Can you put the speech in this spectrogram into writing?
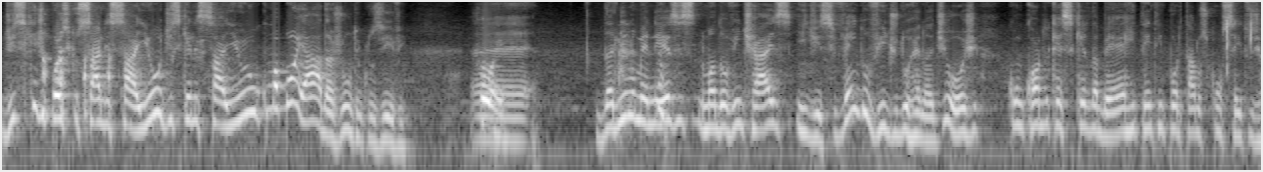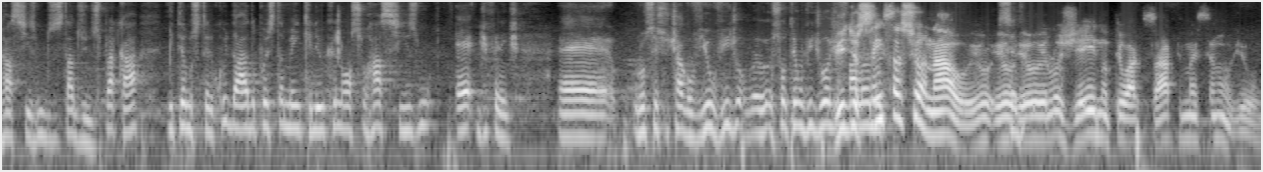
Disse que depois que o Salles saiu, disse que ele saiu com uma boiada junto, inclusive. Foi. É... Danilo Menezes mandou 20 reais e disse: Vendo o vídeo do Renan de hoje, concordo que a esquerda BR tenta importar os conceitos de racismo dos Estados Unidos para cá e temos que ter cuidado, pois também creio que o nosso racismo é diferente. É, não sei se o Thiago viu o vídeo, eu soltei um vídeo hoje Vídeo falando... sensacional, eu, eu, eu, elogiei no teu WhatsApp, mas você não viu.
